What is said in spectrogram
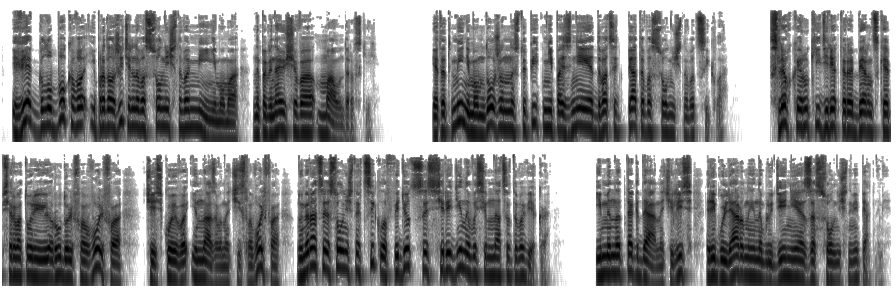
— век глубокого и продолжительного солнечного минимума, напоминающего маундеровский. Этот минимум должен наступить не позднее 25-го солнечного цикла. С легкой руки директора Бернской обсерватории Рудольфа Вольфа честь коего и названо числа Вольфа, нумерация солнечных циклов ведется с середины XVIII века. Именно тогда начались регулярные наблюдения за солнечными пятнами.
